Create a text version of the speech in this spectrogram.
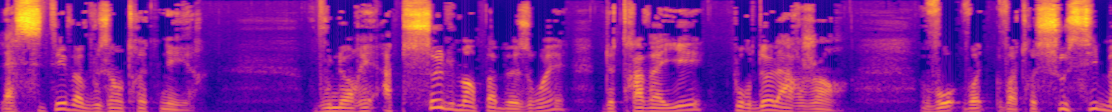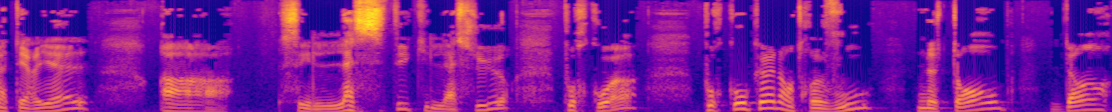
la cité va vous entretenir. Vous n'aurez absolument pas besoin de travailler pour de l'argent. votre, souci matériel, ah, c'est la cité qui l'assure. Pourquoi? Pour qu'aucun d'entre vous ne tombe dans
